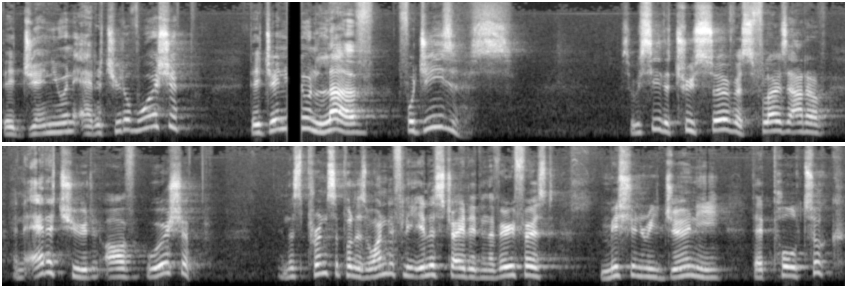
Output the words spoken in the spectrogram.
their genuine attitude of worship, their genuine love for Jesus. So we see the true service flows out of an attitude of worship. And this principle is wonderfully illustrated in the very first missionary journey that Paul took.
